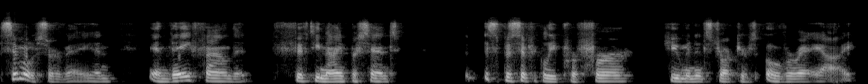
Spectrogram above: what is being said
similar survey and and they found that 59% specifically prefer human instructors over AI,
